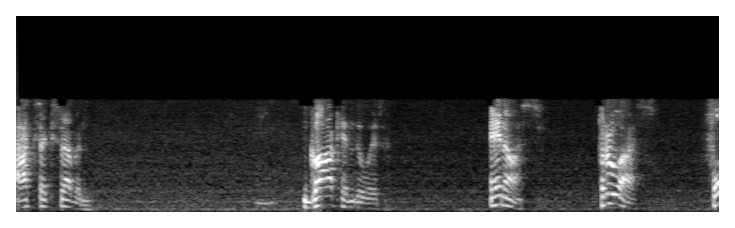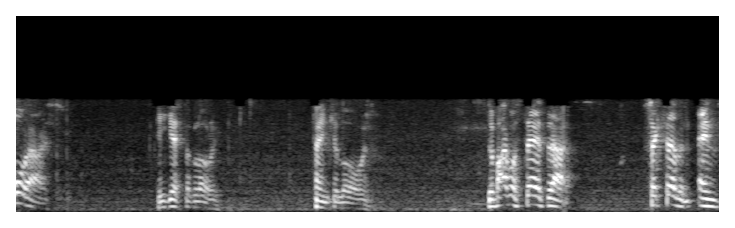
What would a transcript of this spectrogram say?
Acts 6, 7. God can do it. In us. Through us. For us. He gets the glory. Thank you, Lord. The Bible says that, 6, 7, and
